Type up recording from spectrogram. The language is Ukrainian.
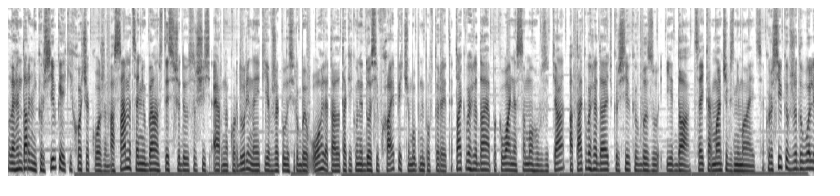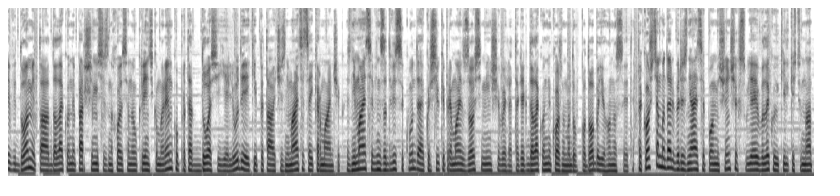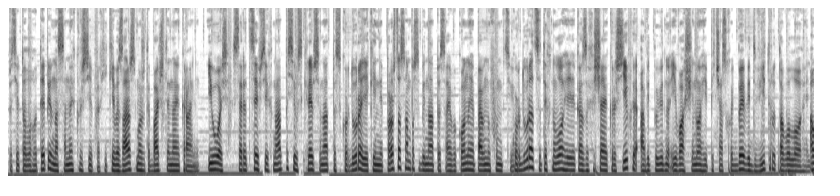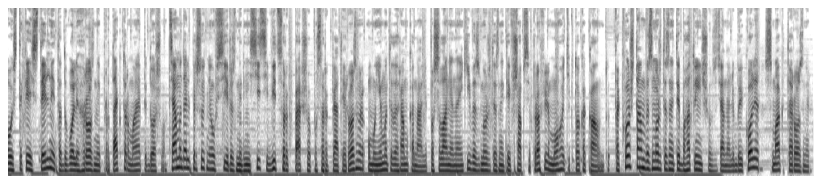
Легендарні кросівки, які хоче кожен. А саме це New Balance 1906 R на кордурі, на які я вже колись робив огляд, але так як вони досі в хайпі, чому б не повторити. Так виглядає пакування самого взуття, а так виглядають кросівки вблизу. І да, цей карманчик знімається. Кросівки вже доволі відомі та далеко не перший місяць знаходяться на українському ринку, проте досі є люди, які питають, чи знімається цей карманчик. Знімається він за 2 секунди, а кросівки приймають зовсім інший вигляд, так як далеко не кожному до вподоби його носити. Також ця модель вирізняється поміж інших своєю великою кількістю надписів та логотипів на самих кросівках, які ви зараз можете бачити на екрані. І ось серед цих всіх надписів скрився надпис Кордура, який не просто сам по собі надпис, а й виконує певну функцію. Кордура це технологія, яка захищає кросівки, а відповідно і ваші ноги під час ходьби від вітру та вологи. А ось такий стильний та доволі грозний протектор має підошва. Ця модель присутня у всій розмірній сітці від 41 по 45 розмір у моєму телеграм-каналі, посилання на який ви зможете знайти в шапці профіль мого TikTok аккаунту. Також там ви зможете знайти багато іншого взуття на будь-який колір, смак та розмір.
